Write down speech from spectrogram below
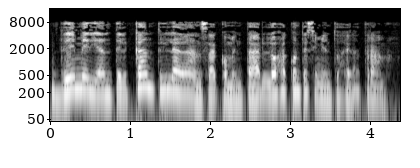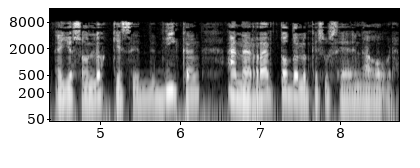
de, mediante el canto y la danza, comentar los acontecimientos de la trama. Ellos son los que se dedican a narrar todo lo que sucede en la obra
